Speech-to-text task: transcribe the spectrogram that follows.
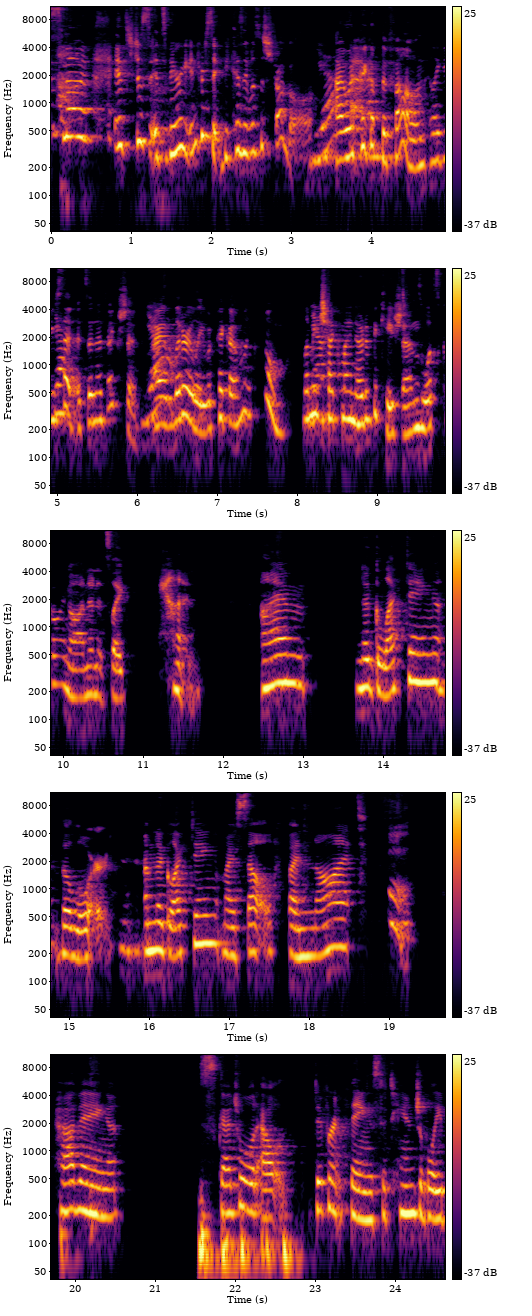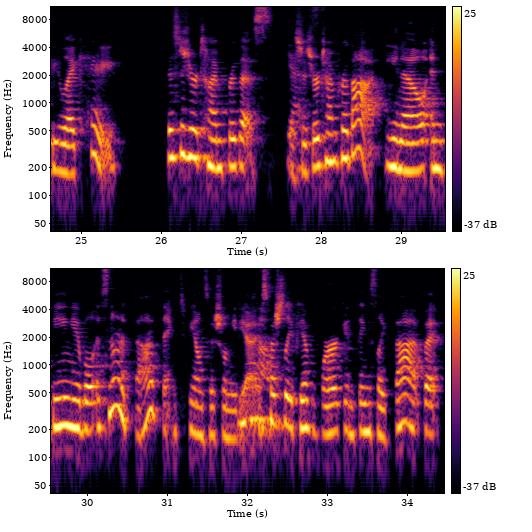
it's not it's just it's very interesting because it was a struggle. Yeah. I would pick up the phone. Like you yeah. said, it's an addiction. Yeah. I literally would pick up, I'm like, oh, let me check my notifications. What's going on? And it's like, man, I'm neglecting the Lord. Mm-hmm. I'm neglecting myself by not having scheduled out different things to tangibly be like, hey, this is your time for this. Yes. This is your time for that, you know, and being able, it's not a bad thing to be on social media, no. especially if you have work and things like that. But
